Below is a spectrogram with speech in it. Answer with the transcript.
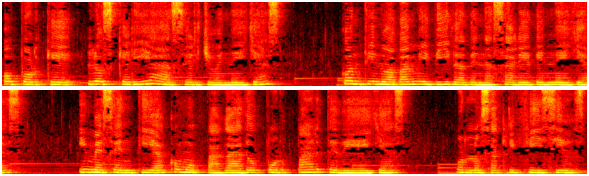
o porque los quería hacer yo en ellas, continuaba mi vida de Nazaret en ellas y me sentía como pagado por parte de ellas por los sacrificios,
